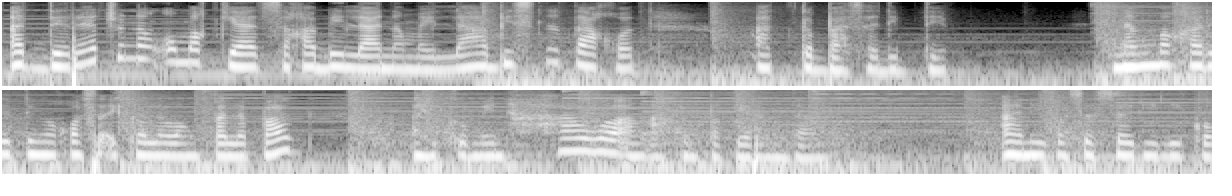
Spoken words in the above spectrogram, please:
at diretso nang umakyat sa kabila ng may labis na takot at kaba sa dibdib. Nang makarating ako sa ikalawang palapag, ay kuminhawa ang aking pakiramdam. Ani ko sa sarili ko,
